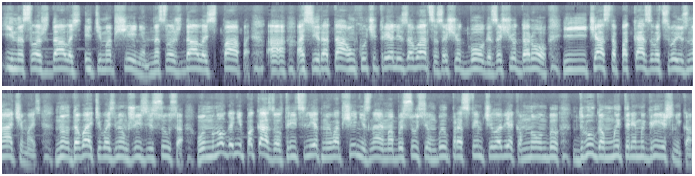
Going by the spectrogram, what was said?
и наслаждалось этим общением, наслаждалась папой, а, а сирота, он хочет реализоваться за счет Бога, за счет даров и часто показывать свою значимость. Но давайте возьмем жизнь Иисуса. Он много не показывал, показывал 30 лет, мы вообще не знаем об Иисусе, он был простым человеком, но он был другом, мытарем и грешником.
